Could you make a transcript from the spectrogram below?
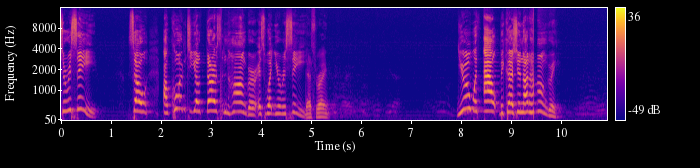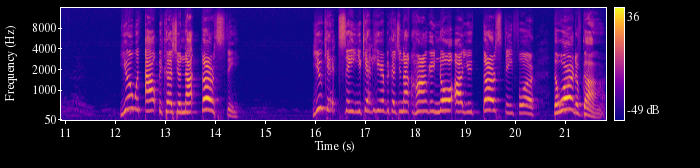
to receive. So according to your thirst and hunger is what you receive. That's right. You're without because you're not hungry. You're without because you're not thirsty. You can't see, you can't hear because you're not hungry, nor are you thirsty for the Word of God.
